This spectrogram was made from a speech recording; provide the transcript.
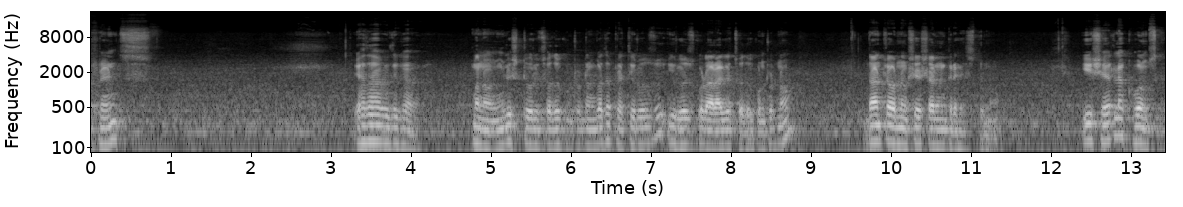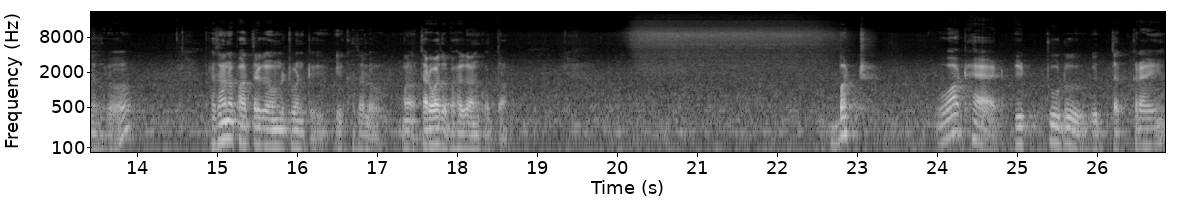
ఫ్రెండ్స్ యథావిధిగా మనం ఇంగ్లీష్ స్టోరీ చదువుకుంటున్నాం కదా ప్రతిరోజు ఈరోజు కూడా అలాగే చదువుకుంటున్నాం. దాంట్లో ఉన్న విశేషాలను గ్రహిస్తున్నాం. ఈ షెర్లాక్ హోమ్స్ కథలో ప్రధాన పాత్రగా ఉన్నటువంటి ఈ కథలో మనం తర్వాత భాగానికి వద్దాం. But what had it to do with the crime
